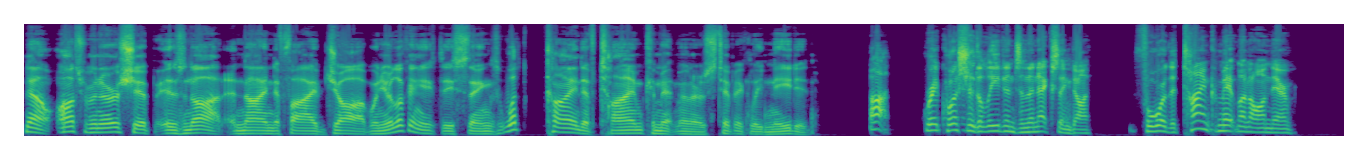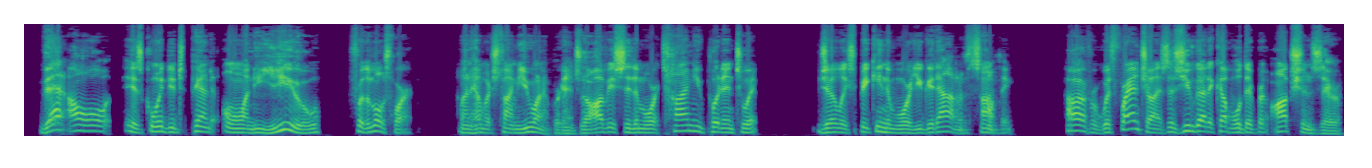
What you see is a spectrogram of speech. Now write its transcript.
Now, entrepreneurship is not a nine to five job. When you're looking at these things, what kind of time commitment is typically needed? Ah, great question to lead into the next thing, Don. For the time commitment on there, that all is going to depend on you for the most part, on how much time you want to put into it. Obviously, the more time you put into it, generally speaking, the more you get out of something. However, with franchises, you've got a couple of different options there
